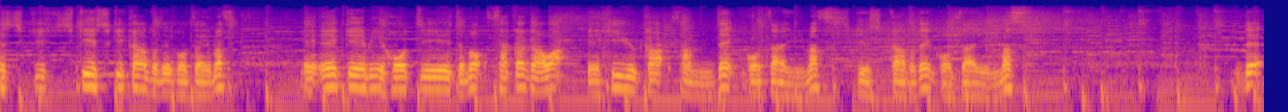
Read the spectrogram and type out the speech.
で、式式式カードでございます。え AKB48 の坂川えーひゆかさんでございます。式式カードでございます。で、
